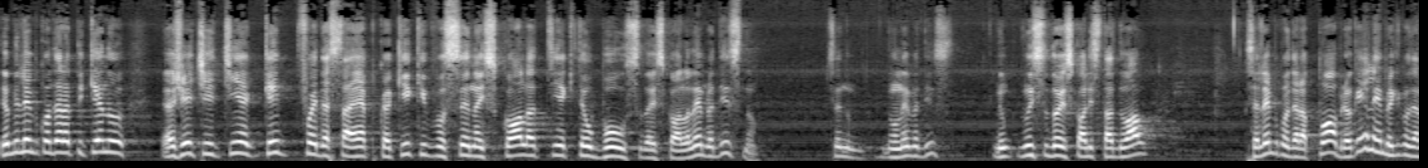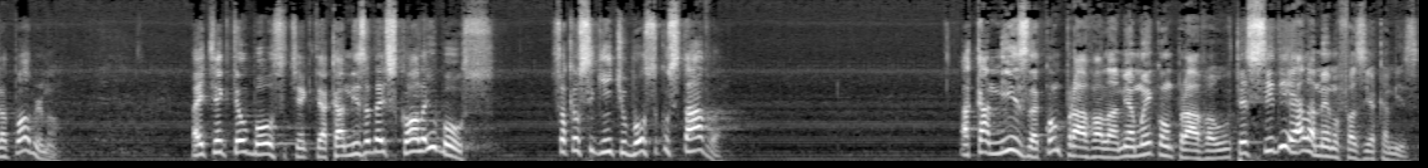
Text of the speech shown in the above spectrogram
Eu me lembro quando era pequeno, a gente tinha. Quem foi dessa época aqui que você na escola tinha que ter o bolso da escola? Lembra disso? Não? Você não, não lembra disso? Não, não estudou escola estadual? Você lembra quando era pobre? Alguém lembra aqui quando era pobre, irmão? Aí tinha que ter o bolso, tinha que ter a camisa da escola e o bolso. Só que é o seguinte: o bolso custava. A camisa comprava lá, minha mãe comprava o tecido e ela mesma fazia a camisa.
